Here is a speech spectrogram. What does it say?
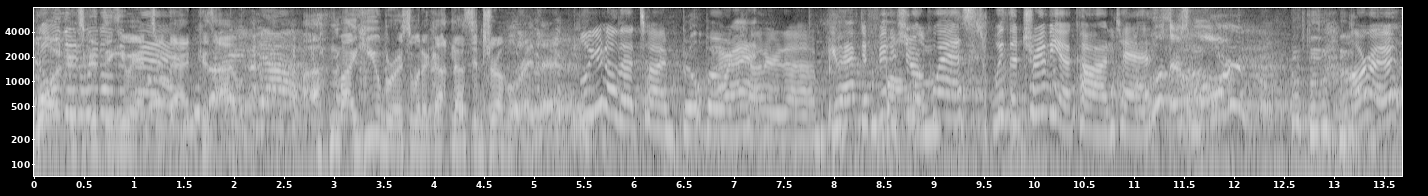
Well, it's a good thing you answered that because I, uh, my hubris would have gotten us in trouble right there. Well, you know that time Bilbo right. encountered. Um, You have to finish your quest with a trivia contest. What? There's more? All right.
